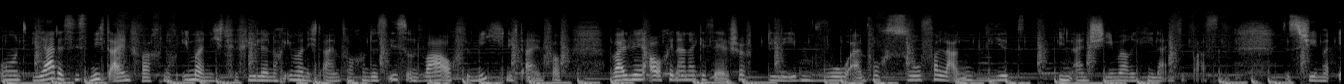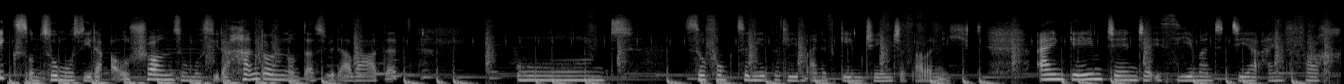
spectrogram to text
Und ja, das ist nicht einfach, noch immer nicht für viele, noch immer nicht einfach. Und es ist und war auch für mich nicht einfach, weil wir auch in einer Gesellschaft leben, wo einfach so verlangt wird, in ein Schema hineinzupassen. Das Schema X und so muss jeder ausschauen, so muss jeder handeln und das wird erwartet. Und so funktioniert das Leben eines Game Changers aber nicht. Ein Game Changer ist jemand, der einfach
